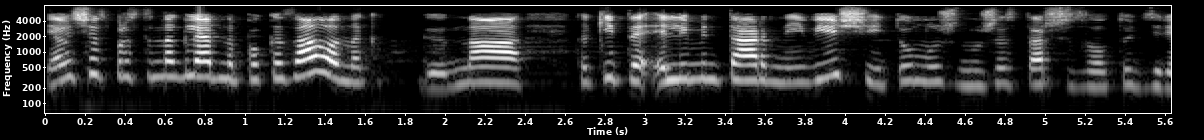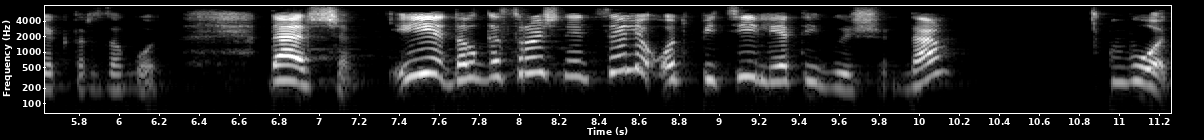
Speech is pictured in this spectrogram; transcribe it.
Я вам сейчас просто наглядно показала на, на какие-то элементарные вещи, и то нужен уже старший золотой директор за год. Дальше. И долгосрочные цели от 5 лет и выше, да? Вот.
